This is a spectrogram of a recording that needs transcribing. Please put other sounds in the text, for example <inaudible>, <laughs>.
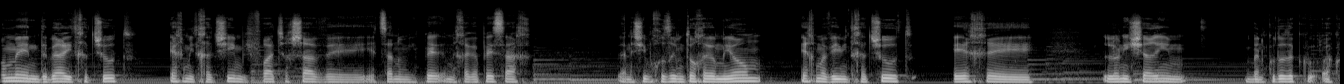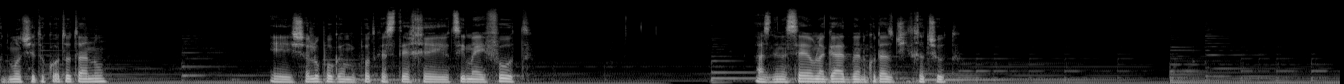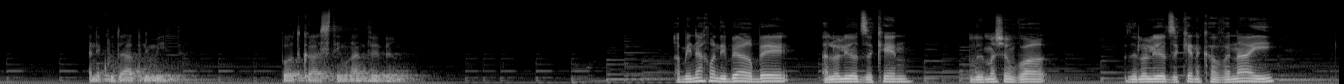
היום נדבר על התחדשות, איך מתחדשים, בפרט שעכשיו אה, יצאנו מחג הפסח, ואנשים חוזרים לתוך היום-יום, איך מביאים התחדשות, איך אה, לא נשארים בנקודות הקודמות שתוקעות אותנו. אה, שאלו פה גם בפודקאסט איך אה, יוצאים מעייפות. אז ננסה היום לגעת בנקודה הזאת של התחדשות. הנקודה הפנימית, פודקאסט עם רן ובר. רבי נחמן דיבר הרבה על לא להיות זקן, ומה שמבואר זה לא להיות זקן, הכוונה היא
